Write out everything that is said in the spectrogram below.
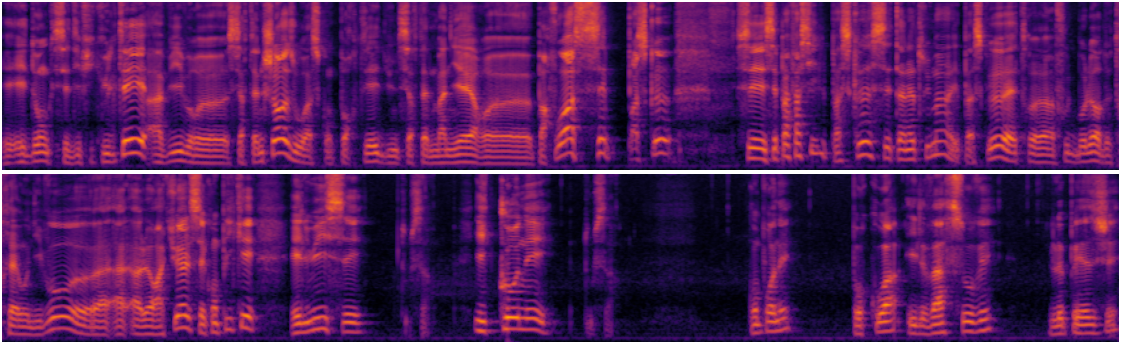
et, donc ses difficultés à vivre euh, certaines choses, ou à se comporter d'une certaine manière euh, parfois, c'est parce que c'est pas facile parce que c'est un être humain et parce que être un footballeur de très haut niveau euh, à, l'heure actuelle c'est compliqué. Et lui c'est tout ça. Il connaît tout ça. Comprenez pourquoi il va sauver le PSG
